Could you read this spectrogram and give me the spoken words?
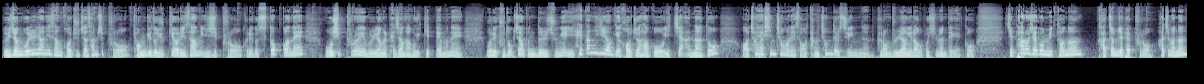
의정부 1년 이상 거주자 30% 경기도 6개월 이상 20% 그리고 수도권의 50%의 물량을 배정하고 있기 때문에 우리 구독자분들 중에 이 해당 지역에 거주하고 있지 않아도 어, 청약 신청을 해서 당첨될 수 있는 그런 물량이라고 보시면 되겠고 이제 8호 제곱미터는 가점제 100% 하지만은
